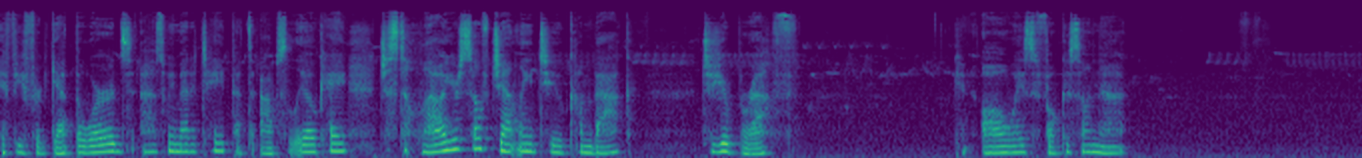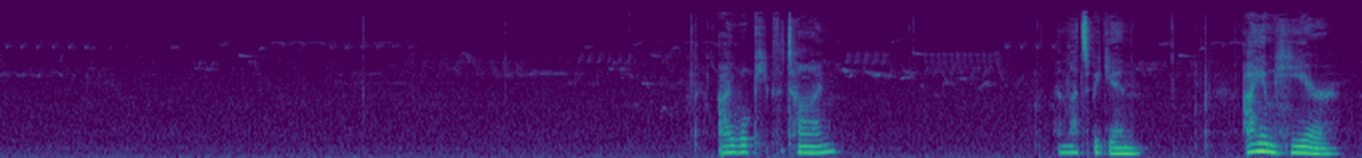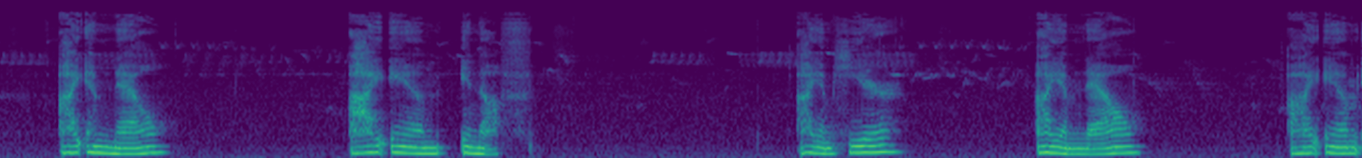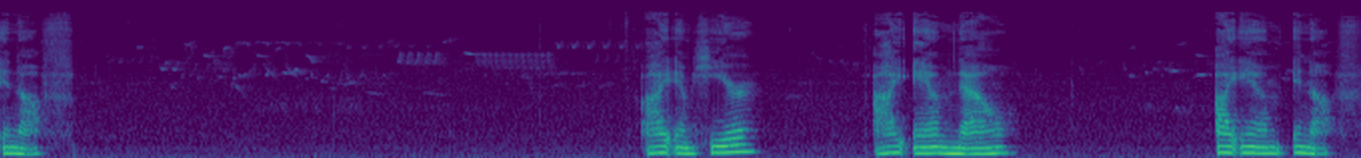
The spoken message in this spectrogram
If you forget the words as we meditate, that's absolutely okay. Just allow yourself gently to come back to your breath. You can always focus on that. I will keep the time. And let's begin. I am here. I am now. I am enough. I am here. I am now. I am enough. I am here. I am now. I am enough.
